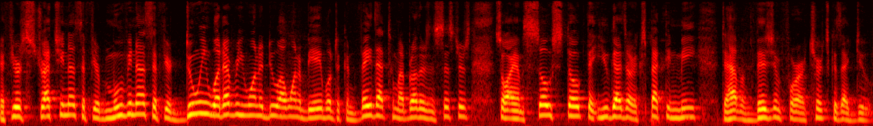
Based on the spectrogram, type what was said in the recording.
If you're stretching us, if you're moving us, if you're doing whatever you want to do, I want to be able to convey that to my brothers and sisters. So I am so stoked that you guys are expecting me to have a vision for our church because I do.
